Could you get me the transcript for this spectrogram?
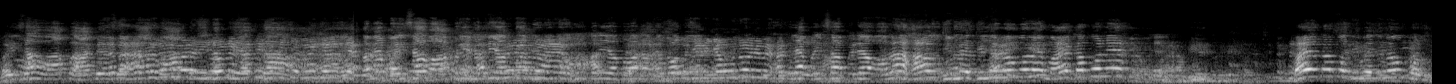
પૈસા વાપ- આપે સરકાર વાપરી નથી આપતા. તમે પૈસા વાપરી નથી આપતા હું કરી આપવાના? તો પછી એને કેવું જોઈએ મે એટલે પૈસા પડ્યા ઓલા હાવ ધીમે ધીમે ન બોલો માયક આપો ને. માયક આપો ધીમે ધીમે હું બોલું.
